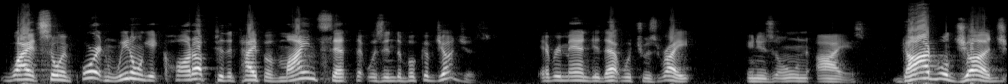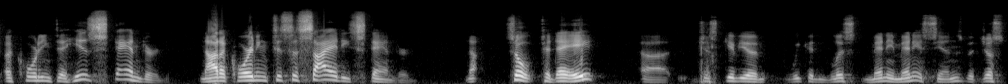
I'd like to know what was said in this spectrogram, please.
why it's so important we don't get caught up to the type of mindset that was in the book of Judges. Every man did that which was right in his own eyes. God will judge according to his standard, not according to society's standard. Now, so today, uh, just give you, we could list many, many sins, but just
